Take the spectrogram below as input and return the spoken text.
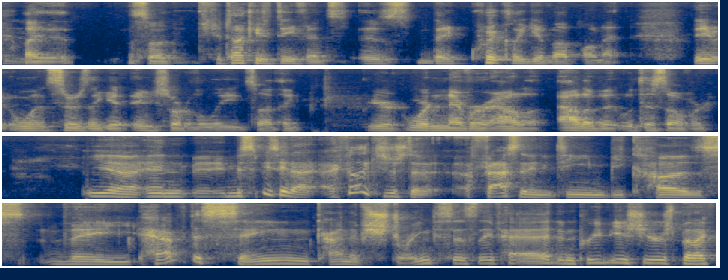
Mm-hmm. Like so, Kentucky's defense is they quickly give up on it, even when, as soon as they get any sort of a lead. So I think we're never out out of it with this over. Yeah, and uh, Mississippi State, I feel like it's just a, a, fascinating team because they have the same kind of strengths as they've had in previous years. But I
